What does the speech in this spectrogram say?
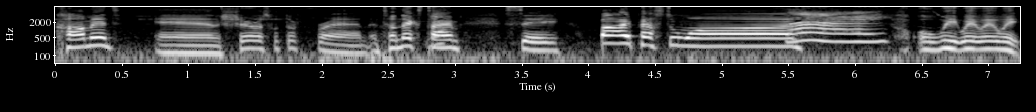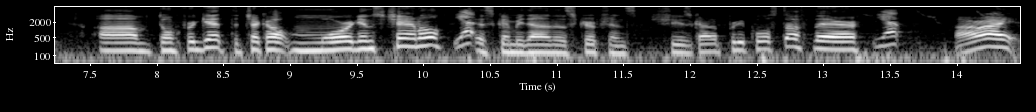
comment, and share us with a friend. Until next time, say bye, Pastor Juan. Bye. Oh, wait, wait, wait, wait. Um, don't forget to check out Morgan's channel. Yep. It's going to be down in the descriptions. She's got a pretty cool stuff there. Yep. All right.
